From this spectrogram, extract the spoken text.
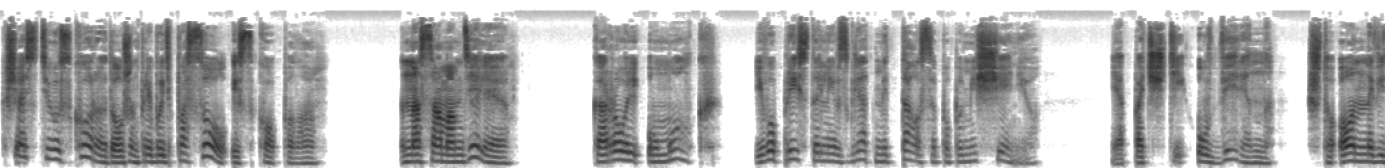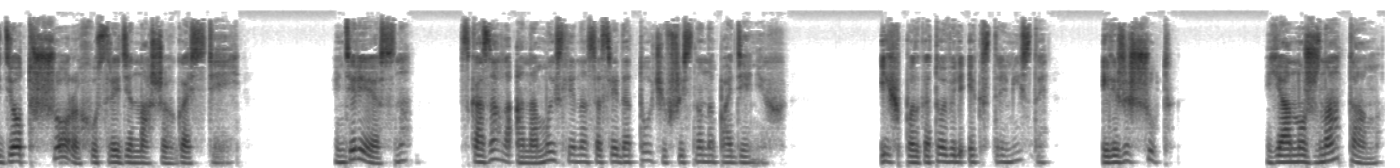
К счастью, скоро должен прибыть посол из Коппола. На самом деле, король умолк, его пристальный взгляд метался по помещению. Я почти уверен, что он наведет шороху среди наших гостей. Интересно, — сказала она мысленно, сосредоточившись на нападениях. Их подготовили экстремисты или же шут? Я нужна там?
